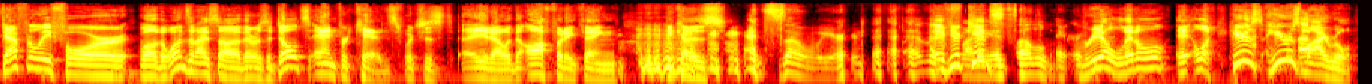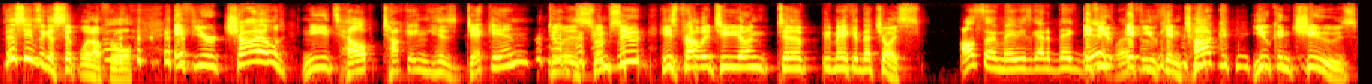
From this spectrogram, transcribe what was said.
definitely for well the ones that I saw there was adults and for kids which is uh, you know the off-putting thing because That's so weird. If your Funny, kids- real little it, look here's here's my rule this seems like a simple enough rule if your child needs help tucking his dick in to his swimsuit he's probably too young to be making that choice Also, maybe he's got a big. if dick. you Let's if you can tuck you can choose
